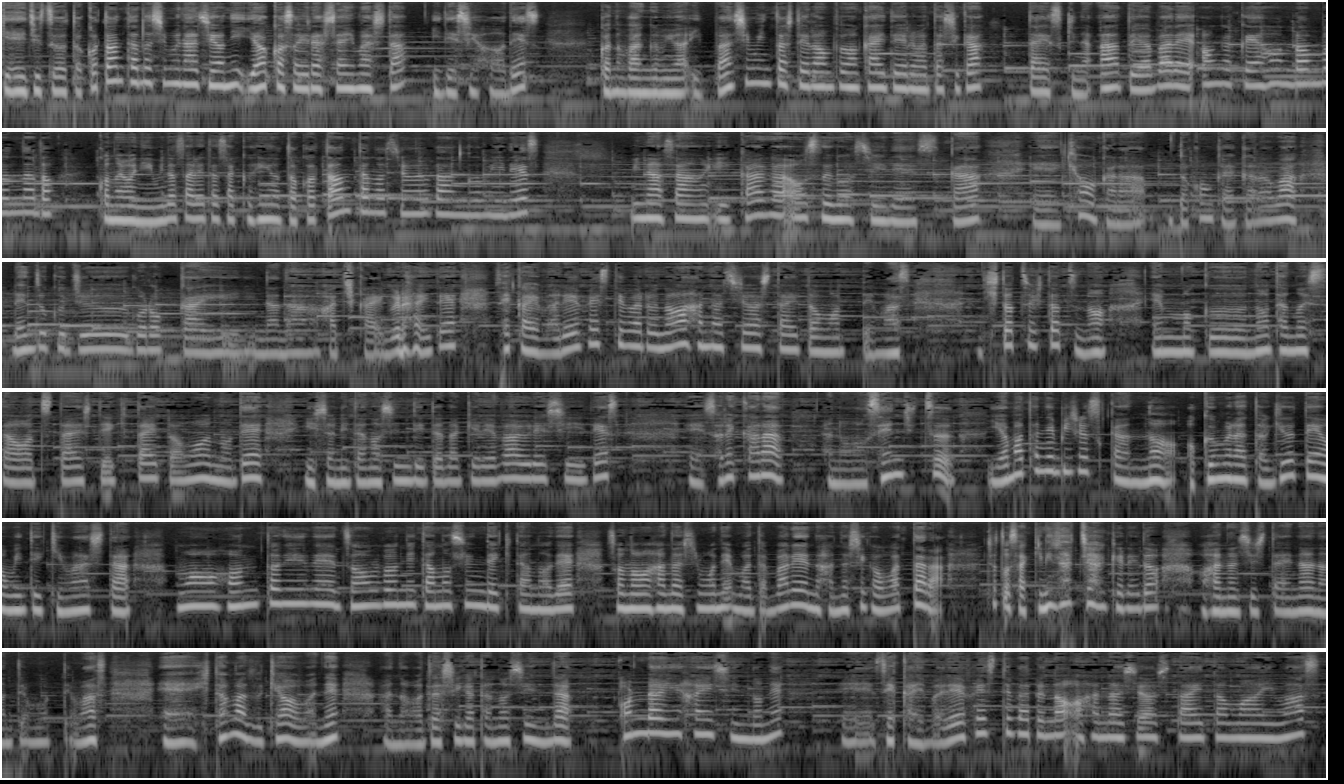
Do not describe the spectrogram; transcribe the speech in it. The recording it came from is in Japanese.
芸術をとことん楽しむラジオにようこそいらっしゃいました。井出志保です。この番組は一般市民として論文を書いている私が大好きなアートやバレエ音楽や本論文などこのように生み出された作品をとことん楽しむ番組です。皆さんいかがお過ごしですか、えー、今日から今回からは連続15、6回、7、8回ぐらいで世界バレエフェスティバルの話をしたいと思ってます。一つ一つの演目の楽しさをお伝えしていきたいと思うので一緒に楽しんでいただければ嬉しいです。えー、それからあの先日山種美術館の奥村土牛展を見てきました。もう本当にね存分に楽しんできたのでそのお話もねまたバレエの話が終わったらちょっと先になっちゃうけれどお話ししたいななんて思ってます、えー、ひとまず今日はねあの私が楽しんだオンライン配信のね、えー、世界バレエフェスティバルのお話をしたいと思います。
